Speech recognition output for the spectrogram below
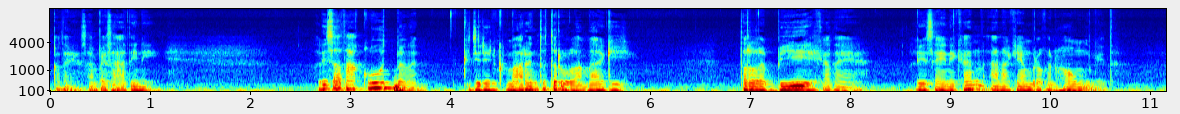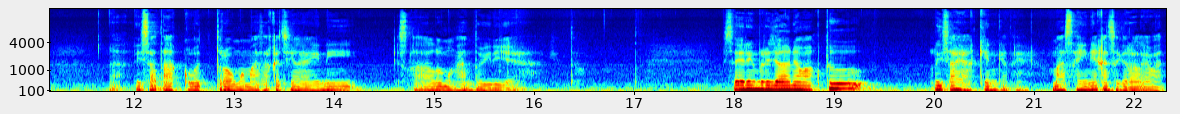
katanya sampai saat ini. Lisa takut banget kejadian kemarin tuh terulang lagi terlebih katanya. Lisa ini kan anak yang broken home gitu. Nah Lisa takut trauma masa kecilnya ini selalu menghantui dia gitu. Seiring berjalannya waktu Lisa yakin katanya masa ini akan segera lewat.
